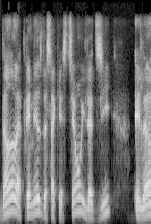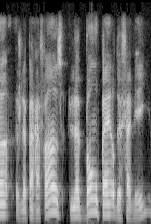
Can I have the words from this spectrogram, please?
Dans la prémisse de sa question, il a dit, et là, je le paraphrase, le bon père de famille,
